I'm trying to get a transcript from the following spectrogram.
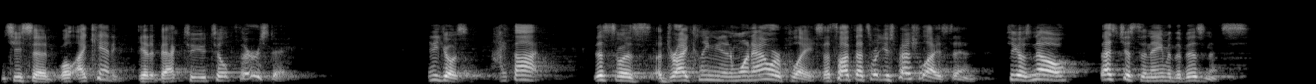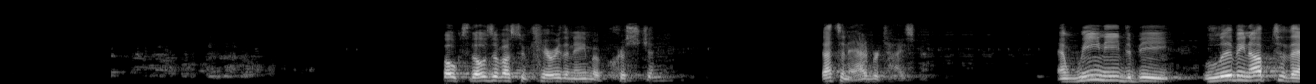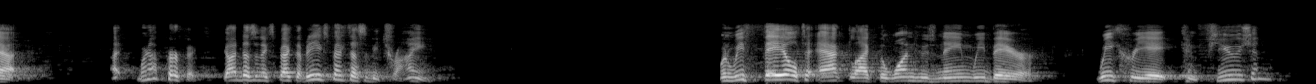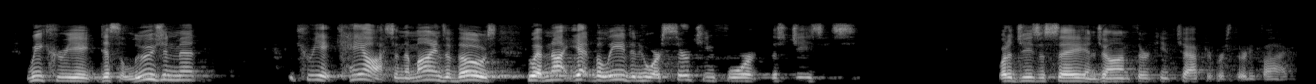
And she said, Well, I can't get it back to you till Thursday. And he goes, I thought this was a dry cleaning in one hour place. I thought that's what you specialized in. She goes, No, that's just the name of the business. Folks, those of us who carry the name of Christian, that's an advertisement. And we need to be living up to that I, we're not perfect. God doesn't expect that, but He expects us to be trying. When we fail to act like the one whose name we bear, we create confusion, we create disillusionment, we create chaos in the minds of those who have not yet believed and who are searching for this Jesus. What did Jesus say in John 13th chapter, verse 35?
